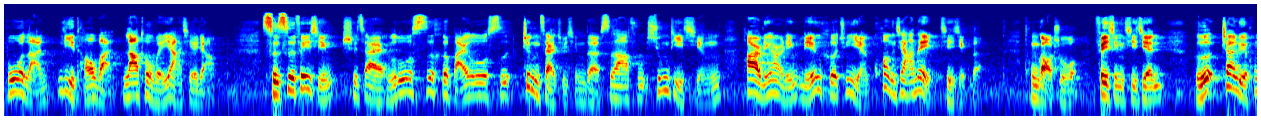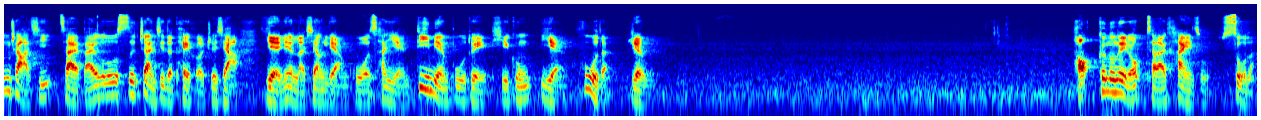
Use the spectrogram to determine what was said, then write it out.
波兰、立陶宛、拉脱维亚接壤。此次飞行是在俄罗斯和白俄罗斯正在举行的斯拉夫兄弟情2020联合军演框架内进行的。通告说，飞行期间，俄战略轰炸机在白俄罗斯战机的配合之下，演练了向两国参演地面部队提供掩护的任务。好，更多内容再来看一组速览。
